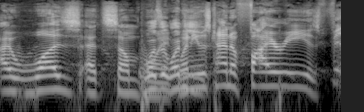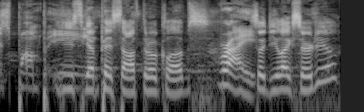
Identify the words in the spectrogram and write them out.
I was at some point Was it when he, he- was kind of fiery, his fist pumping. He used to get pissed off, throw clubs. right. So do you like Sergio?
